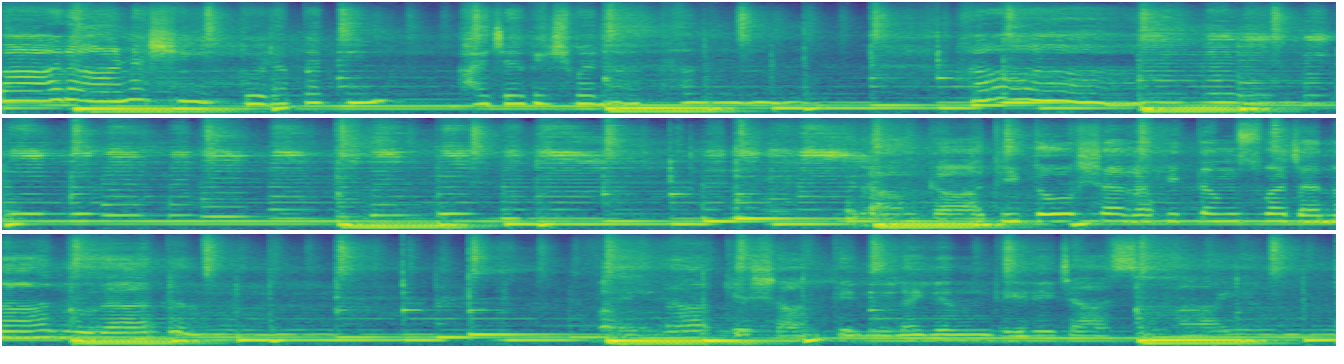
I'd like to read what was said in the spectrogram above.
वाराणसीपुरपतिं भज विश्वनाथम् आ रागाधिदोषरहितं स्वजनानुरागम् वैराग्यशान्तिनिलयं गिरिजासहायम् शौर्यधैर्यसुभगङ्करलाभिरामम्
